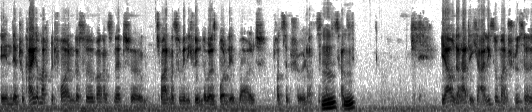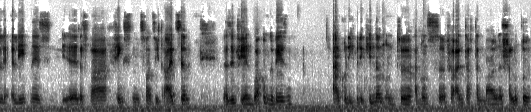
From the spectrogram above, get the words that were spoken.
in der Türkei gemacht mit Freunden. Das äh, war ganz nett. Äh, zwar hatten wir zu wenig Wind, aber das Bordleben war halt trotzdem schön. Also, mhm. also, ja, und dann hatte ich eigentlich so mein Schlüsselerlebnis. Äh, das war Pfingsten 2013 da sind wir in Borkum gewesen, Anko und ich mit den Kindern und äh, hatten uns äh, für einen Tag dann mal eine Schaluppe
